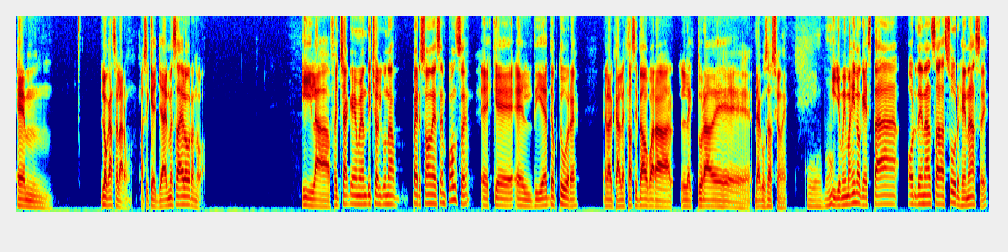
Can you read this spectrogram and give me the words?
Em, lo cancelaron. Así que ya el mensaje de logro no va. Y la fecha que me han dicho algunas personas en Ponce es que el 10 de octubre el alcalde está citado para lectura de, de acusaciones. ¿Cómo? Y yo me imagino que esta ordenanza surge, nace,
